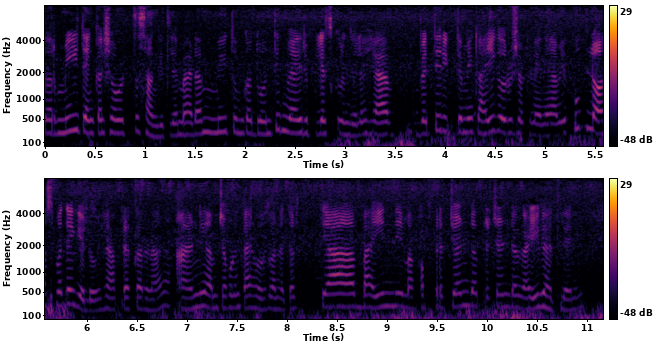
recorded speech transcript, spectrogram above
तर मी त्यांना शेवटचं सांगितलं मॅडम मी तुमका दोन तीन वेळा रिप्लेस करून दिलं. ह्या व्यतिरिक्त मी काही करू शकले नाही. आम्ही खूप लॉसमध्ये गेलो ह्या प्रकरणात आणि आमच्याकडून काय होतं नाही. तर त्या बाईंनी माका प्रचंड प्रचंड गाई घातल्यानी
